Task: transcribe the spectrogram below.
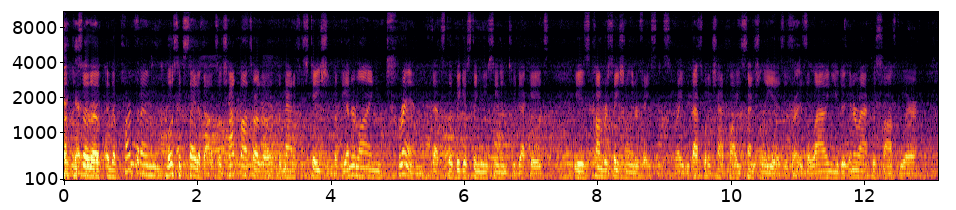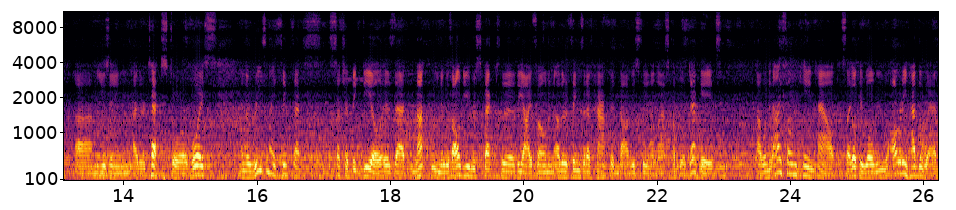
Um, and so the and the part that I'm most excited about. So chatbots are the, the manifestation, but the underlying trend that's the biggest thing we've seen in two decades is conversational interfaces. Right. That's what a chatbot essentially is. Is, Right. is allowing you to interact with software um, using either text or voice. And the reason I think that's such a big deal is that not you know with all due respect to the iPhone and other things that have happened obviously in the last couple of decades. Uh, when the iPhone came out, it's like okay, well we already had the web,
